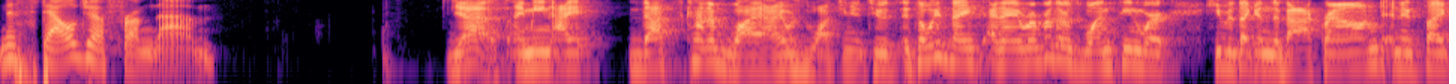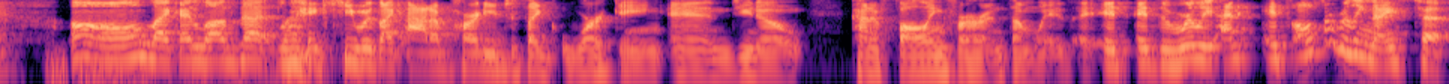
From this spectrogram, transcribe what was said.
nostalgia from them. Yes, I mean I that's kind of why I was watching it too. It's, it's always nice. And I remember there was one scene where he was like in the background and it's like, oh, like I love that. Like he was like at a party just like working and, you know, kind of falling for her in some ways. It's it's really and it's also really nice to,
